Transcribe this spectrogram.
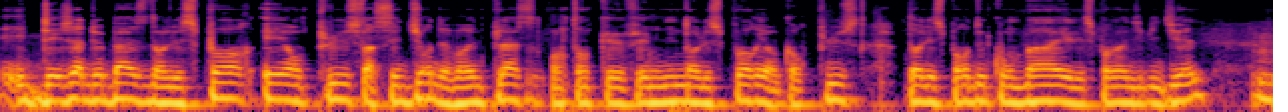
Et déjà de base dans le sport. Et en plus, c'est dur d'avoir une place en tant que féminine dans le sport. Et encore plus dans les sports de combat et les sports individuels. Mm.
